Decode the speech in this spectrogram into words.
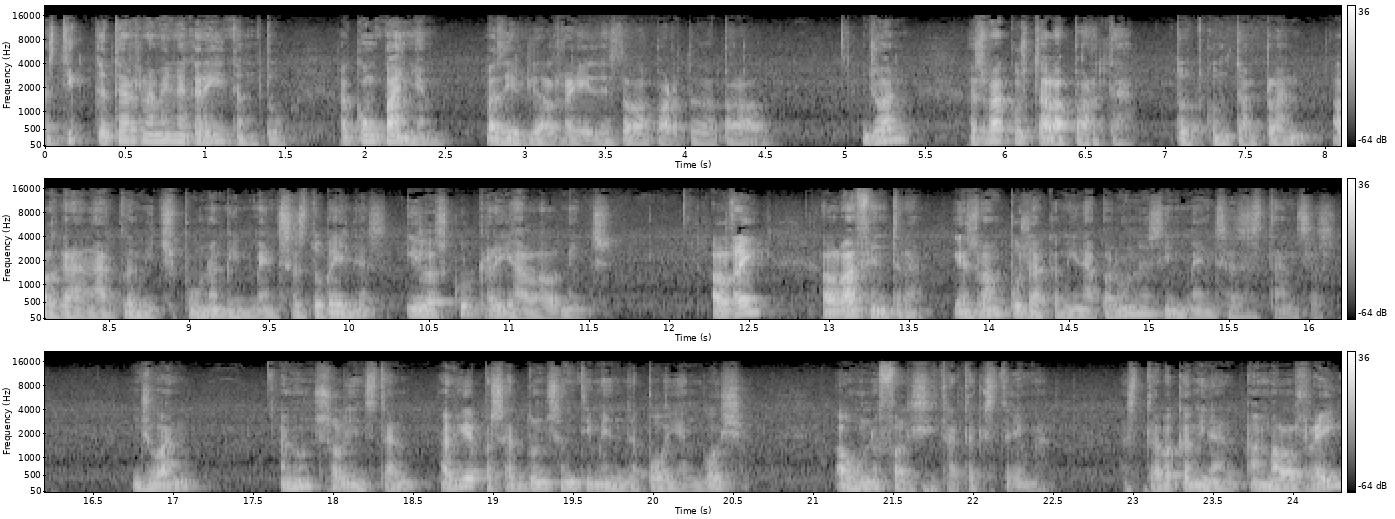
Estic eternament agraït amb tu. Acompanya'm va dir-li el rei des de la porta de Palau. Joan es va acostar a la porta, tot contemplant el gran arc de mig punt amb immenses dovelles i l'escut reial al mig. El rei el va fer entrar i es van posar a caminar per unes immenses estances. Joan, en un sol instant, havia passat d'un sentiment de por i angoixa a una felicitat extrema. Estava caminant amb el rei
